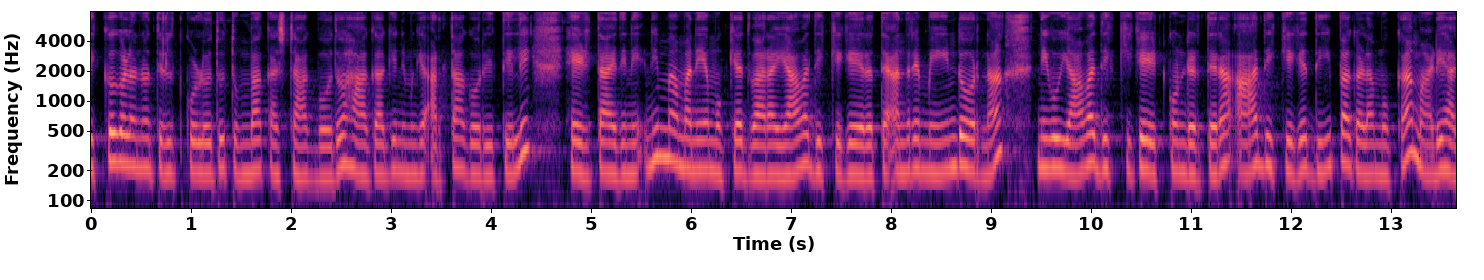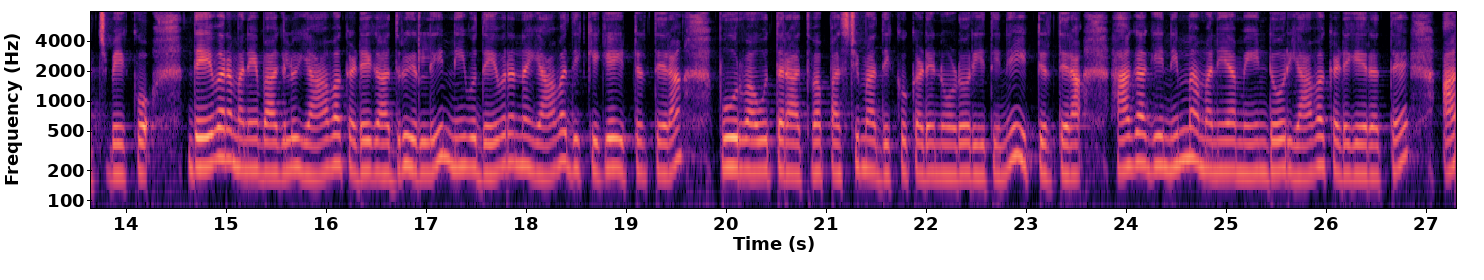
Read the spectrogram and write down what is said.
ದಿಕ್ಕುಗಳನ್ನು ತಿಳಿದುಕೊಳ್ಳೋದು ತುಂಬ ಕಷ್ಟ ಆಗ್ಬೋದು. ಹಾಗಾಗಿ ನಿಮಗೆ ಅರ್ಥ ಆಗೋ ರೀತಿಯಲ್ಲಿ ಹೇಳ್ತಾ ಇದ್ದೀನಿ. ನಿಮ್ಮ ಮನೆಯ ಮುಖ್ಯ ದ್ವಾರ ಯಾವ ದಿಕ್ಕಿಗೆ ಇರುತ್ತೆ ಅಂದರೆ ಮೇನ್ ಡೋರ್ನ ನೀವು ಯಾವ ದಿಕ್ಕಿಗೆ ಇಟ್ಕೊಂಡಿರ್ತೀರ ಆ ದಿಕ್ಕಿಗೆ ದೀಪಗಳ ಮುಖ ಮಾಡಿ ಹಚ್ಚಬೇಕು. ದೇವರ ಮನೆ ಬಾಗಿಲು ಯಾವ ಕಡೆಗಾದರೂ ಇರಲಿ, ನೀವು ದೇವರನ್ನು ಯಾವ ದಿಕ್ಕಿಗೆ ಇಟ್ಟಿರ್ತೀರಾ? ಪೂರ್ವ, ಉತ್ತರ ಅಥವಾ ಪಶ್ಚಿಮ ದಿಕ್ಕು ಕಡೆ ನೋಡೋ ರೀತಿನೇ ಇಟ್ಟಿರ್ತೀರ? ಹಾಗಾಗಿ ನಿಮ್ಮ ಮನೆಯ ಮೇನ್ ಡೋರ್ ಯಾವ ಕಡೆಗೆ ಇರುತ್ತೆ, ಆ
